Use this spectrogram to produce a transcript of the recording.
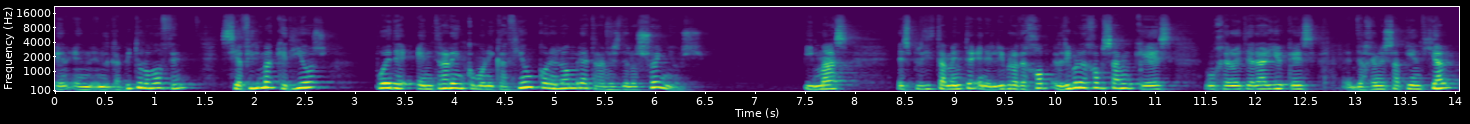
en el capítulo 12, se afirma que Dios puede entrar en comunicación con el hombre a través de los sueños. Y más explícitamente en el libro de Job. El libro de Job que es un género literario que es del género sapiencial,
